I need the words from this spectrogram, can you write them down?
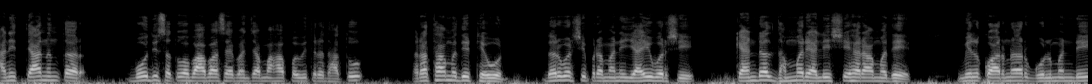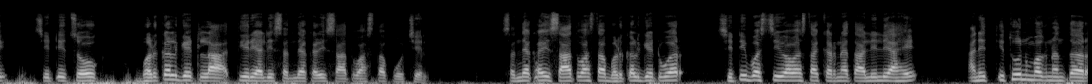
आणि त्यानंतर बोधिसत्व बाबासाहेबांच्या महापवित्र धातू रथामध्ये ठेवून दरवर्षीप्रमाणे याही वर्षी कॅन्डल धम्म रॅली शहरामध्ये mill corner Gulmandi city chowk Bhadkal गेटला ती रॅली संध्याकाळी सात वाजता पोहोचेल. संध्याकाळी सात वाजता भडकल गेटवर सिटी बसची व्यवस्था करण्यात आलेली आहे आणि तिथून मग नंतर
